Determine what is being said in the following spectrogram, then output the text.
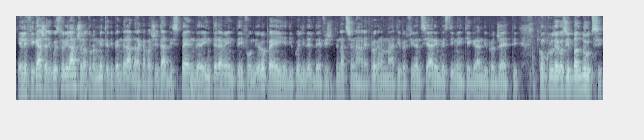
E l'efficacia di questo rilancio naturalmente dipenderà dalla capacità di spendere interamente i fondi europei e di quelli del deficit nazionale programmati per finanziare investimenti e grandi progetti. Conclude così Balduzzi Duzzi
